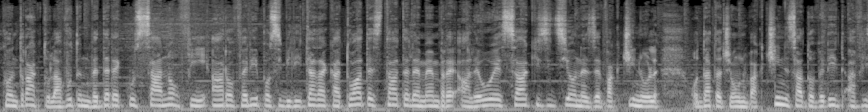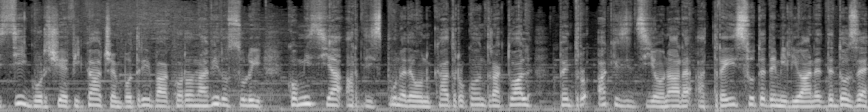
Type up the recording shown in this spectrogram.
Contractul avut în vedere cu Sanofi ar oferi posibilitatea ca toate statele membre ale UE să achiziționeze vaccinul. Odată ce un vaccin s-a dovedit a fi sigur și eficace împotriva coronavirusului, Comisia ar dispune de un cadru contractual pentru achiziționarea a 300 de milioane de doze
